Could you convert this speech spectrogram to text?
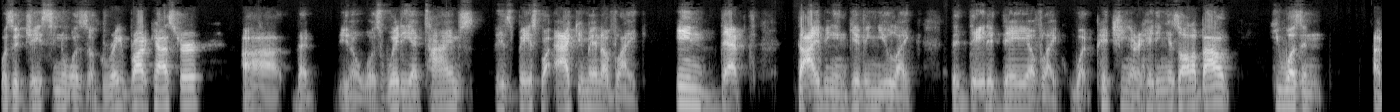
was that Jason was a great broadcaster uh, that you know was witty at times. His baseball acumen of like in depth diving and giving you like the day to day of like what pitching or hitting is all about. He wasn't a,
